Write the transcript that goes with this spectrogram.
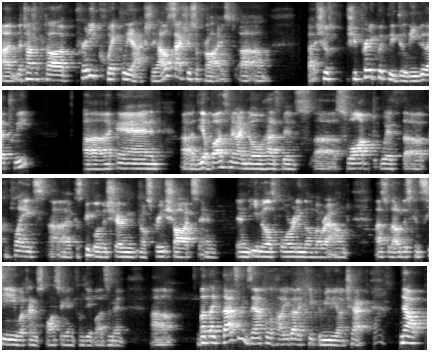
Uh, Natasha Fatala pretty quickly, actually, I was actually surprised. Um, uh, she was she pretty quickly deleted that tweet, and the ombudsman I know has been swamped with complaints because people have been sharing you know screenshots and and emails forwarding them around uh, so that others can see what kind of response you're getting from the ombudsman. Um, but like that's an example of how you got to keep the media on check. Now,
